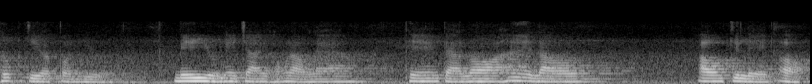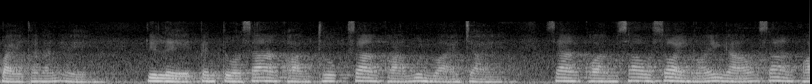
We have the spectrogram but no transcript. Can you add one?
ทุกข์เจือปนอยู่ มีอยู่ในใจของเราแล้ว เพียงแต่รอให้เราเอากิเลสออกไปเท่านั้นเอง กิเลสเป็นตัวสร้างความทุกข์สร้างความวุ่นวายใจ สร้างความเศร้าส้อยหงอยเหงา สร้างคว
